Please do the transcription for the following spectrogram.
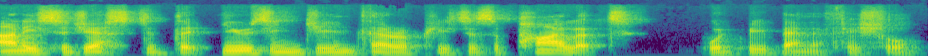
Annie suggested that using gene therapies as a pilot would be beneficial.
